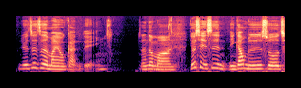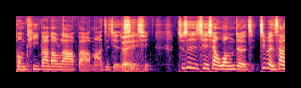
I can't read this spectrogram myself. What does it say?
我觉得这真的蛮有感的。真的吗？尤其是你刚不是说从 T 爸到拉霸嘛？这件事情，就是其实像 Wonder，基本上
